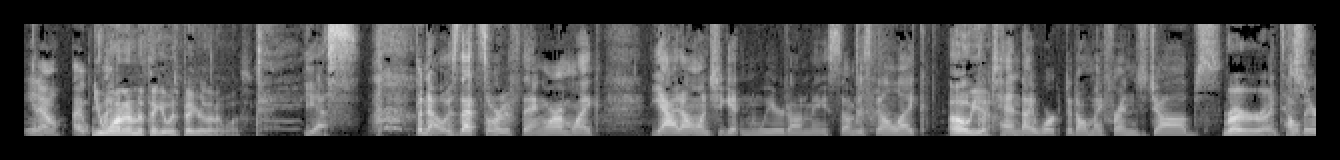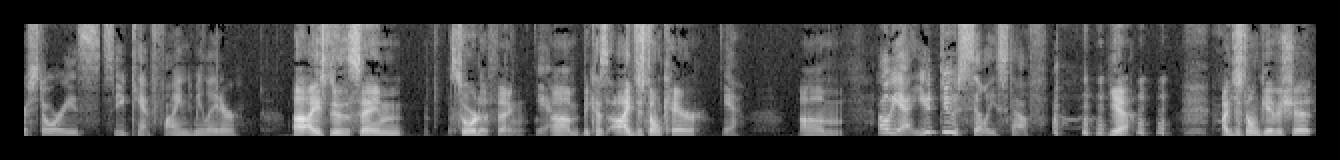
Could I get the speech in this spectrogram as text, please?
you know, I You I- wanted them to think it was bigger than it was. yes, but no, it was that sort of thing where I'm like, yeah, I don't want you getting weird on me, so I'm just gonna like Oh yeah, pretend I worked at all my friends' jobs right, right, right. and tell their stories, so you can't find me later. Uh, I used to do the same sort of thing. Yeah. Um, because I just don't care. Yeah. Um, Oh yeah, you do silly stuff. yeah. I just don't give a shit.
